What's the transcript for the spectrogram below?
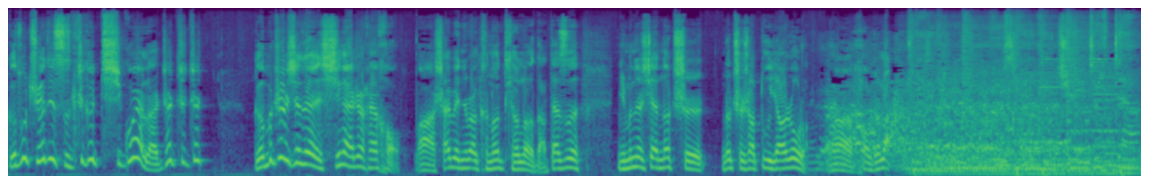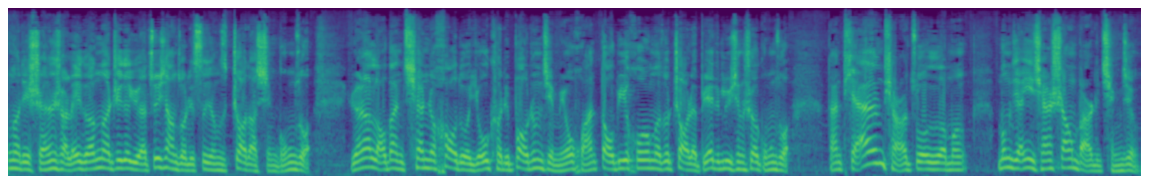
我就觉得是这个奇怪了。这这这，我们这现在西安这还好啊，陕北那边可能挺冷的，但是你们那现在能吃能吃上肚羊肉了啊，好着了。我的神说雷哥，我这个月最想做的事情是找到新工作。原来老板欠着好多游客的保证金没有还，倒闭后我就找了别的旅行社工作，但天天做噩梦，梦见以前上班的情景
